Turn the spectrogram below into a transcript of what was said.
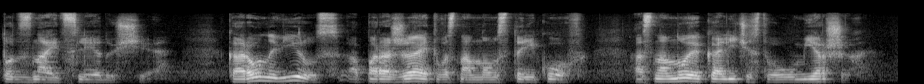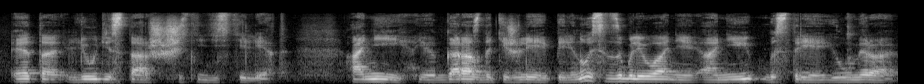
тот знает следующее. Коронавирус поражает в основном стариков. Основное количество умерших – это люди старше 60 лет. Они гораздо тяжелее переносят заболевания, они быстрее и умирают.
